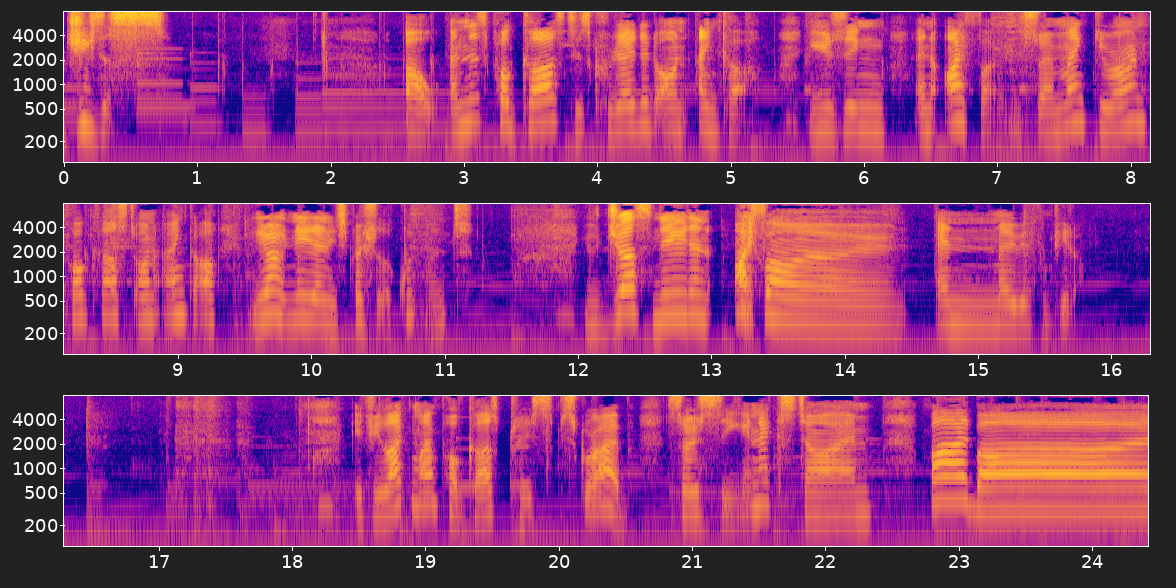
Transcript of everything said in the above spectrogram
Jesus. Oh, and this podcast is created on Anchor using an iPhone. So make your own podcast on Anchor. You don't need any special equipment. You just need an iPhone and maybe a computer. If you like my podcast, please subscribe. So see you next time. Bye bye.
